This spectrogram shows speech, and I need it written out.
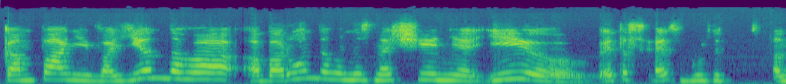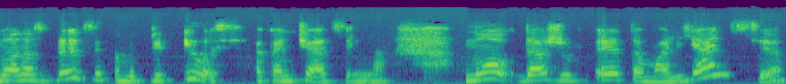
компаний военного, оборонного назначения, и э, эта связь будет но она с Брекзитом укрепилась окончательно. Но даже в этом альянсе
